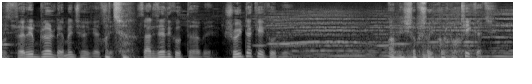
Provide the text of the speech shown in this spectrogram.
ওর সেরিব্রাল ড্যামেজ হয়ে গেছে। আচ্ছা। সার্জারি করতে হবে। সইটা কে করবে? আমি সব সই করব। ঠিক আছে।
